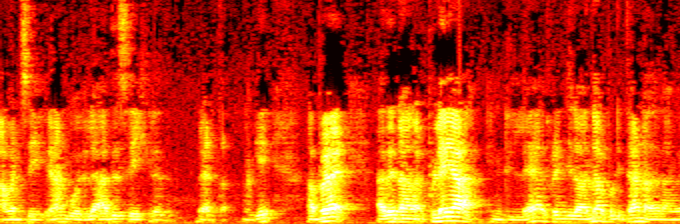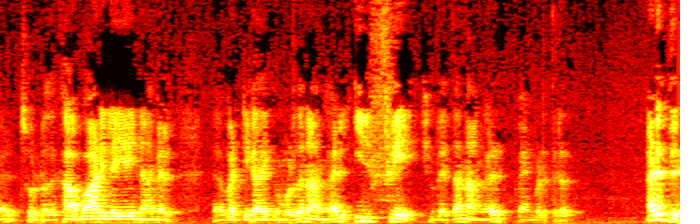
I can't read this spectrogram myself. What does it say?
அவன் செய்கிறான் போதில் அது செய்கிறது அர்த்தம். ஓகே அப்ப அது நாங்கள் பிள்ளையா என்று இல்லை பிரெஞ்சில் வந்து அப்படித்தான் அதை நாங்கள் சொல்றது வானிலையை நாங்கள் அஹ், பற்றி கதைக்கும் பொழுது நாங்கள் இல்ஃபே என்பதை தான் நாங்கள் பயன்படுத்துறது. அடுத்து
